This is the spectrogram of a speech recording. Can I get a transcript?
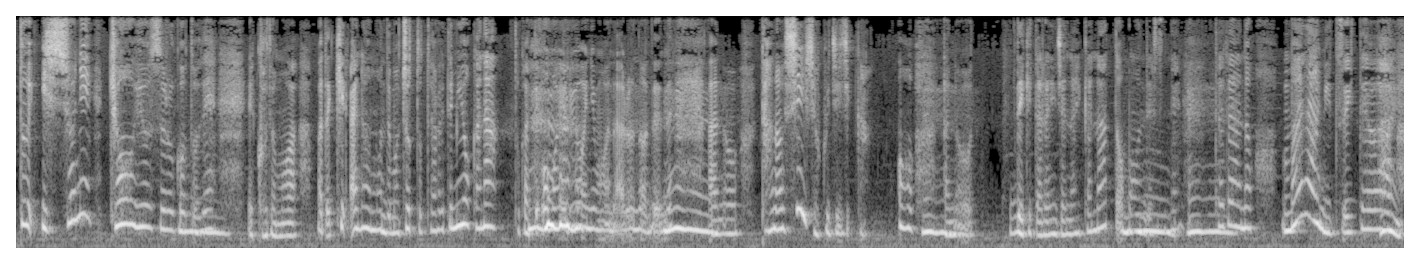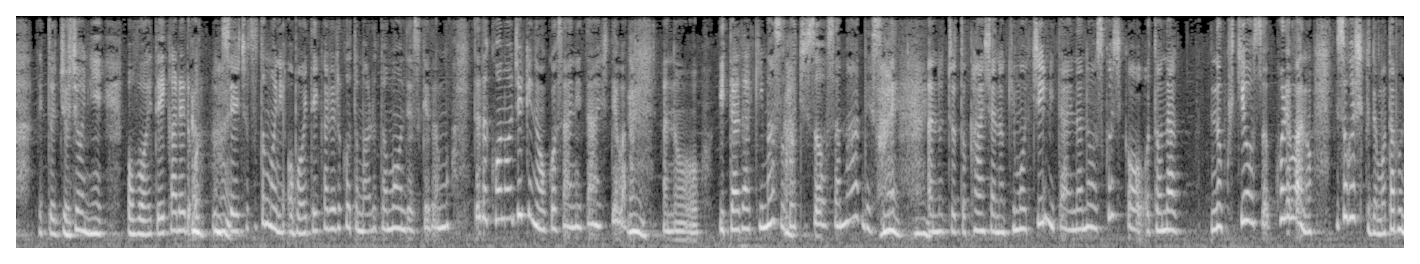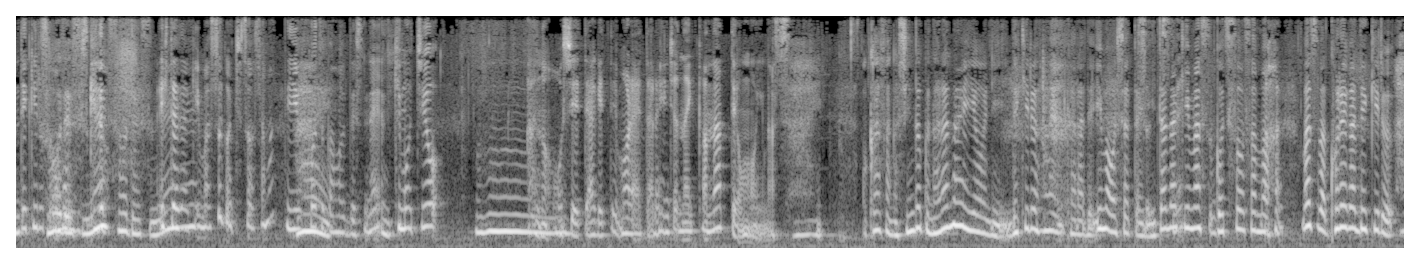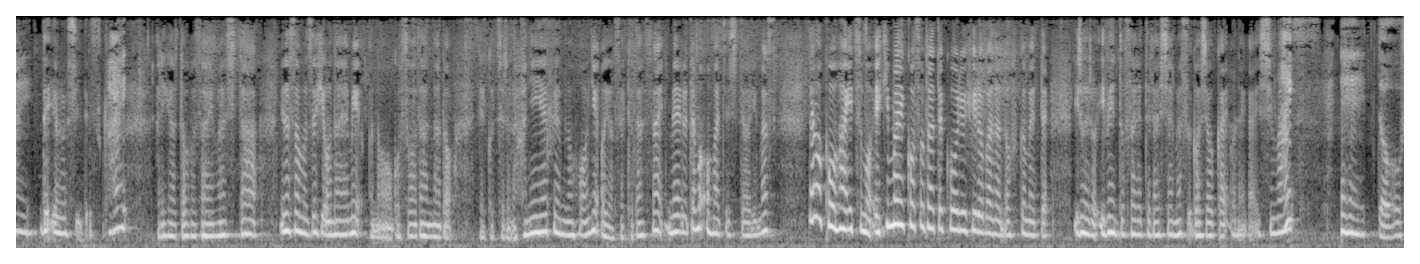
と一緒に共有することで、うん、子供はまた嫌いなもんでもちょっと食べてみようかなとかって思えるようにもなるのでね、あの楽しい食事時間を、あのできたらいいんじゃないかなと思うんですね。うん、ただあのマナーについては、はい、えっと、徐々に覚えていかれる、はい、成長とともに覚えていかれることもあると思うんですけどもただこの時期のお子さんに対しては、はい、あのいただきますごちそうさまですね、あのちょっと感謝の気持ちみたいなのを少しこう大人の口をこれはあの忙しくても多分できると思うんですけどそうですね、ね、いただきますごちそうさまっていう言葉をですね、気持ちをあの教えてあげてもらえたらいいんじゃないかなって思います。はい。お母さんがしんどくならないようにできる範囲からで 今おっしゃったように、ね、いただきます。ごちそうさま、はい、まずはこれができる、はい、でよろしいですか、はい、ありがとうございました。皆さんもぜひお悩みあのご相談などえこちらのハニー FM の方にお寄せください。メールでもお待ちしております。では後半いつも駅前子育て交流広場などを含めていろいろイベントされていらっしゃいます。ご紹介お願いします、えー、っと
